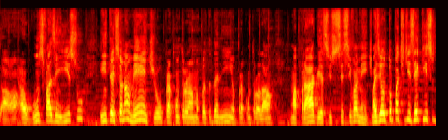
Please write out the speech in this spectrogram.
Alguns fazem isso intencionalmente, ou para controlar uma planta daninha, ou para controlar uma praga e assim sucessivamente. Mas eu tô para te dizer que isso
